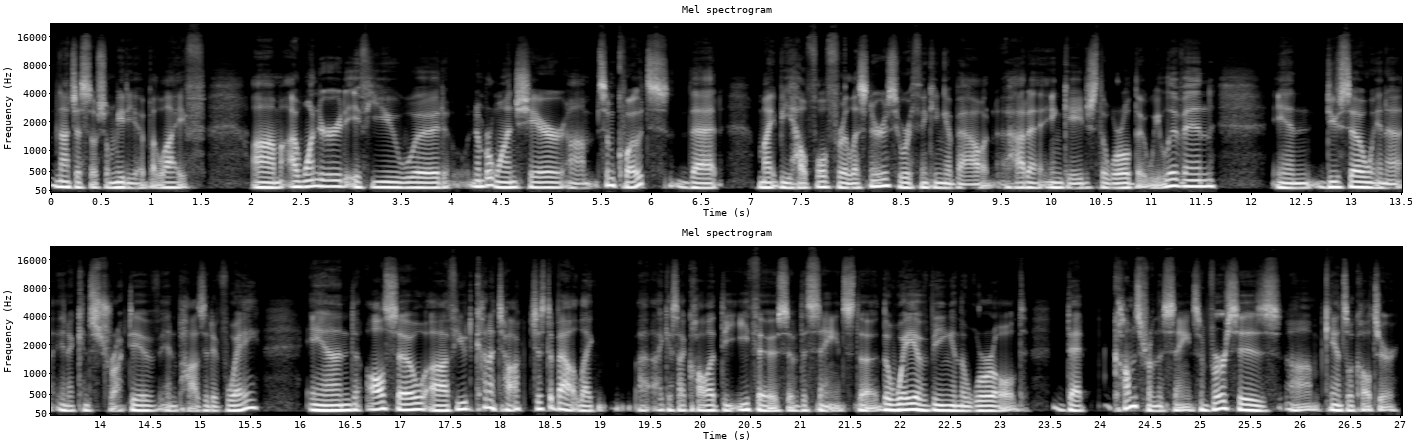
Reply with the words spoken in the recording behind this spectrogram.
not just social media, but life. Um, I wondered if you would, number one, share um, some quotes that might be helpful for listeners who are thinking about how to engage the world that we live in and do so in a in a constructive and positive way. And also, uh, if you'd kind of talk just about like, I guess I call it the ethos of the saints, the the way of being in the world that comes from the saints versus um, cancel culture,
